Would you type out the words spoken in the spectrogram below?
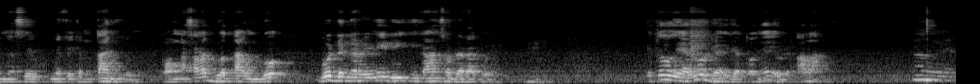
in a significant time gitu kalau nggak salah dua tahun gue gue denger ini di nikahan saudara gue Hmm. itu ya lu udah jatuhnya ya udah Oh, benar.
